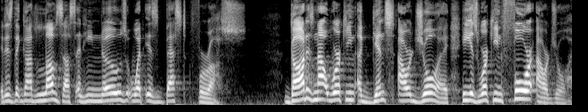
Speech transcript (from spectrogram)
It is that God loves us and He knows what is best for us. God is not working against our joy, He is working for our joy.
